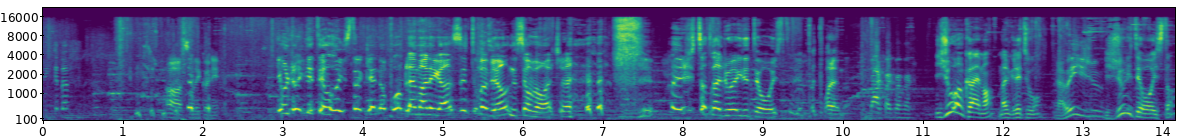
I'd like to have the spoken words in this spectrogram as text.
pique tes buffs. Oh, sans déconner. Et on joue avec des terroristes, ok, no problème, hein, les gars, c'est tout va bien, on est sur Overwatch. on est juste en train de jouer avec des terroristes, pas de problème. Back, back, back, back. Ils jouent hein, quand même, hein, malgré tout. hein. Bah oui, il joue. Ils jouent les terroristes, hein.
